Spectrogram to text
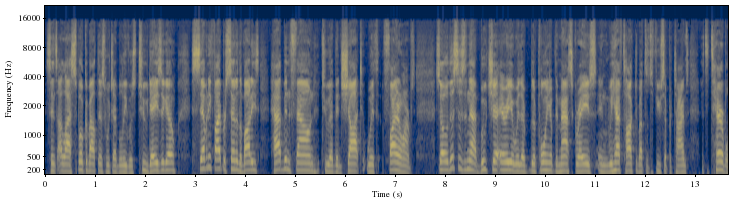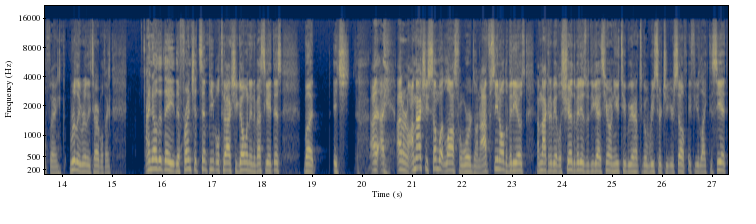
since I last spoke about this, which I believe was two days ago. 75% of the bodies have been found to have been shot with firearms. So this is in that Bucha area where they're, they're pulling up the mass graves, and we have talked about this a few separate times. It's a terrible thing, really, really terrible thing. I know that they the French had sent people to actually go in and investigate this, but it's I, I, I don't know. I'm actually somewhat lost for words on it. I've seen all the videos. I'm not going to be able to share the videos with you guys here on YouTube. You're to have to go research it yourself if you'd like to see it.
